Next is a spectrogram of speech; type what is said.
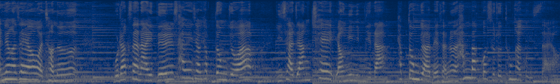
안녕하세요. 저는 모락산 아이들 사회적 협동조합 이사장 최영인입니다. 협동조합에서는 한바꽃으로 통하고 있어요.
